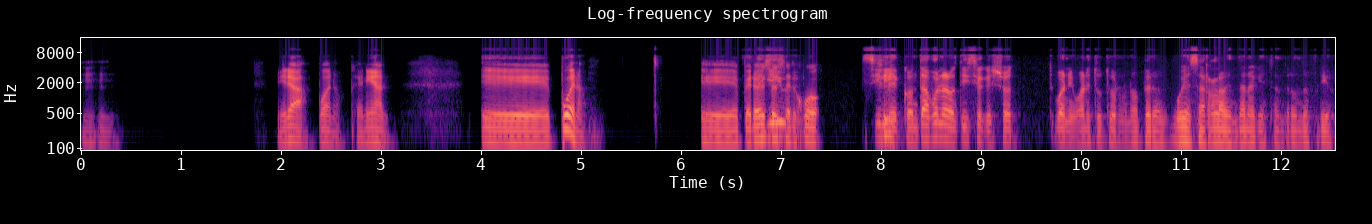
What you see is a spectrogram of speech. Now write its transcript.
Ujú. Mirá, bueno, genial. Eh, bueno, eh, pero ese es el juego. Si Sí. le contás vos la noticia que yo, bueno, igual es tu turno, ¿no? Pero voy a cerrar la ventana que está entrando frío.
